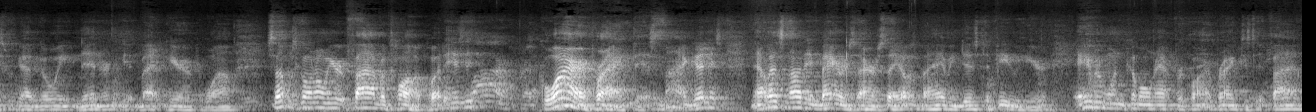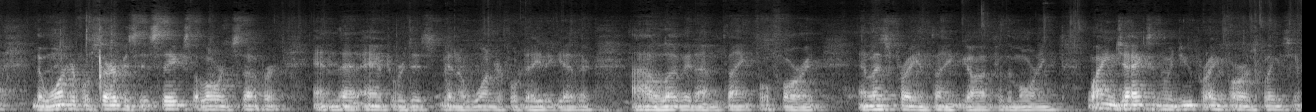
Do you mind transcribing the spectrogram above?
guess we got to go eat dinner and get back here after a while. Something's going on here at 5 o'clock. What is it? Choir practice. Choir practice. My goodness. Now, let's not embarrass ourselves by having just a few here. Everyone come on out for choir practice at 5. The wonderful service at 6, the Lord's Supper. And then afterwards, it's been a wonderful day together. I love it. I'm thankful for it. And let's pray and thank God for the morning. Wayne Jackson, would you pray for us, please, sir?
